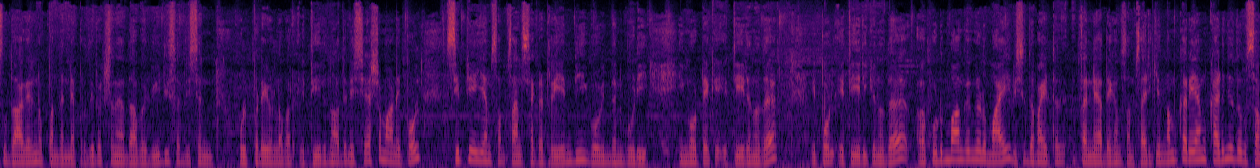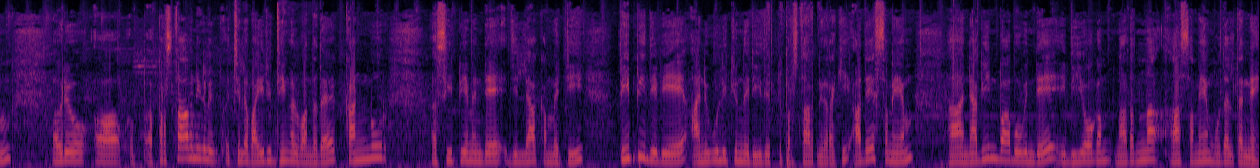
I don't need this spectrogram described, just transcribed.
Sudhakaran ഒപ്പം തന്നെ പ്രതിപക്ഷ നേതാവ് വി ഡി സതീശൻ ഉൾപ്പെടെയുള്ളവർ എത്തിയിരുന്നു. അതിനുശേഷമാണ് ഇപ്പോൾ സി പി ഐ എം സംസ്ഥാന സെക്രട്ടറി എം വി ഗോവിന്ദൻ കൂടി ഇങ്ങോട്ടേക്ക് എത്തിയിരുന്നത്. ഇപ്പോൾ എത്തിയിരിക്കുന്നത് കുടുംബാംഗങ്ങളുമായി വിശദമായിട്ട് തന്നെ അദ്ദേഹം സംസാരിക്കും. നമുക്കറിയാം കഴിഞ്ഞ ദിവസം ഒരു പ്രസ്താവനകളിൽ ചില വൈരുദ്ധ്യങ്ങൾ വന്നത് കണ്ണൂർ സി പി എമ്മിന്റെ ജില്ലാ കമ്മിറ്റി പി പി ദിവ്യയെ അനുകൂലിക്കുന്ന രീതിയിൽ പ്രസ്താവന ഇറക്കി. അതേസമയം നവീൻ ബാബുവിന്റെ വിയോഗം നടന്ന ആ സമയം മുതൽ തന്നെ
